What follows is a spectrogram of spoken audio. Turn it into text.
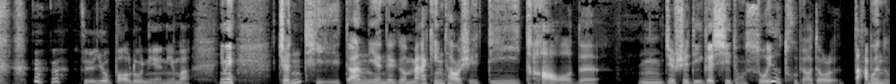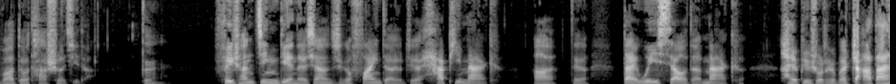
这个又暴露年龄嘛？因为整体当年这个 Macintosh 第一套的，嗯，就是第一个系统，所有图标都是大部分图标都是他设计的。对，非常经典的，像这个 Finder 这个 Happy Mac 啊，这个。带微笑的 Mac，还有比如说什么炸弹，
